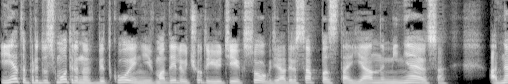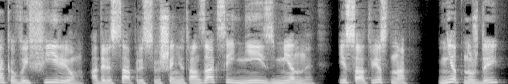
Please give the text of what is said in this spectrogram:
И это предусмотрено в биткоине и в модели учета UTXO, где адреса постоянно меняются. Однако в эфириум адреса при совершении транзакций неизменны. И, соответственно, нет нужды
